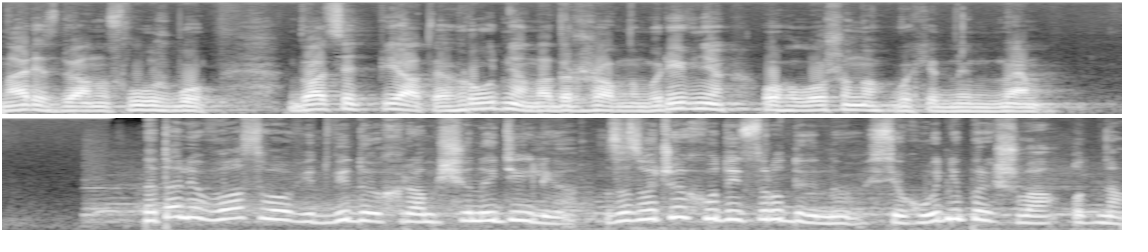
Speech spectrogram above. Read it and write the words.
на різдвяну службу. 25 грудня на державному рівні оголошено вихідним днем. Наталя Власова відвідує храм щонеділі. Зазвичай ходить з родиною. Сьогодні прийшла одна.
